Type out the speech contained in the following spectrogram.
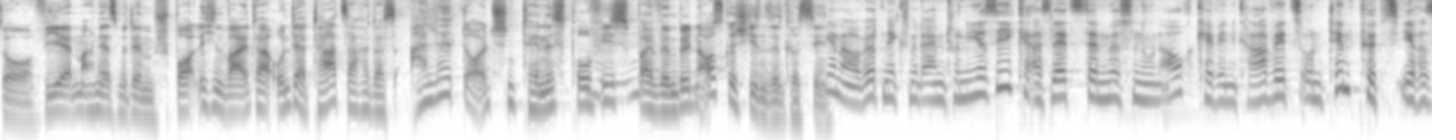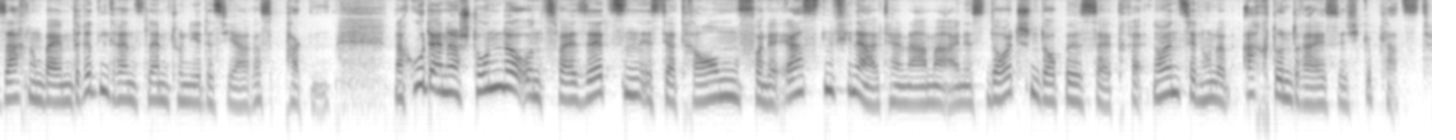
So, wir machen jetzt mit dem Sportlichen weiter und der Tatsache, dass alle deutschen Tennisprofis mhm. bei Wimbledon ausgeschieden sind, Christine. Genau, wird nichts mit einem Turniersieg. Als Letzte müssen nun auch Kevin Krawitz und Tim Pütz ihre Sachen beim dritten Grand Slam-Turnier des Jahres packen. Nach gut einer Stunde und zwei Sätzen ist der Traum von der ersten Finalteilnahme eines deutschen Doppels seit 1938 geplatzt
